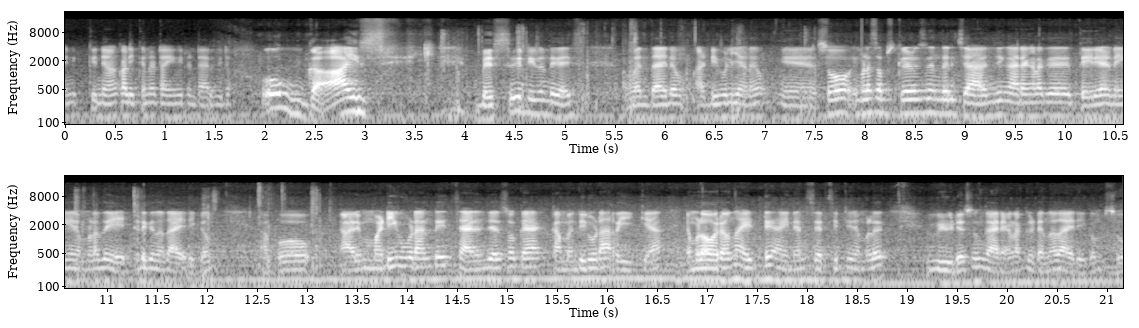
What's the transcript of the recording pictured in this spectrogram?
എനിക്ക് ഞാൻ കളിക്കുന്ന ടൈമിൽ ഉണ്ടായിരുന്നില്ല ഓ ഗായ്സ് ബസ് കിട്ടിയിട്ടുണ്ട് ഗൈസ് അപ്പോൾ എന്തായാലും അടിപൊളിയാണ്. സോ നമ്മളെ സബ്സ്ക്രൈബേഴ്സ് എന്തെങ്കിലും ചാലഞ്ചും കാര്യങ്ങളൊക്കെ തരികയാണെങ്കിൽ നമ്മളത് ഏറ്റെടുക്കുന്നതായിരിക്കും. അപ്പോൾ ആരും മടി കൂടാണ്ട് ചാലഞ്ചേഴ്സൊക്കെ കമന്റിലൂടെ അറിയിക്കുക. നമ്മൾ ഓരോന്നായിട്ട് അതിനനുസരിച്ചിട്ട് നമ്മൾ വീഡിയോസും കാര്യങ്ങളൊക്കെ ഇടുന്നതായിരിക്കും. സോ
